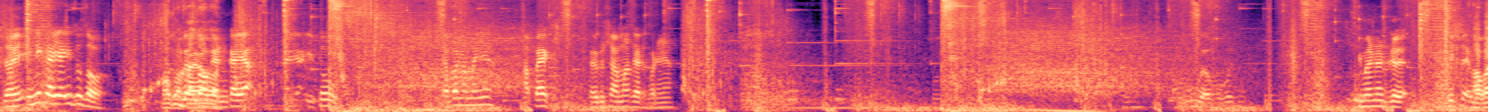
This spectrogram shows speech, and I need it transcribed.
Nah ini kayak itu toh. Oh, Aku nggak tahu kan kayak kayak itu. Siapa namanya? Apex. Harus sama servernya. Aku nggak fokus. Gimana deh? Quit Apa?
